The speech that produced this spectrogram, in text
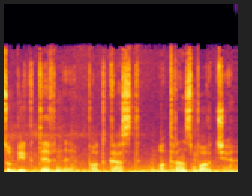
Subiektywny podcast o transporcie.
